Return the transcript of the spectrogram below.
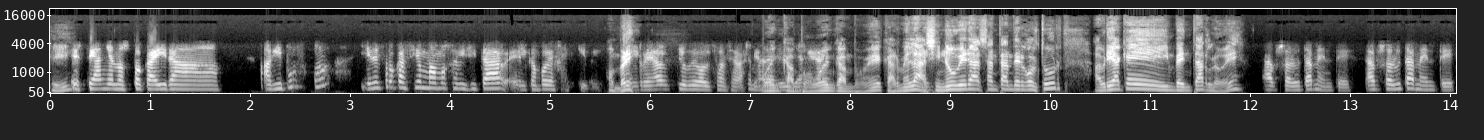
Este año nos toca ir a, a Guipúzcoa y en esta ocasión vamos a visitar el campo de Jaizkibel, el Real Club de Golf San Sebastián. Buen campo, buen campo, ¿eh? Carmela. Si no hubiera Santander Golf Tour, habría que inventarlo, ¿eh? Absolutamente, absolutamente,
